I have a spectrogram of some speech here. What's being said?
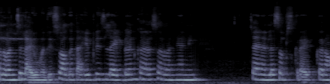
सर्वांचं लाईव्हमध्ये स्वागत आहे. प्लीज लाईक डन करा सर्वांनी आणि चॅनलला सबस्क्राईब करा.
